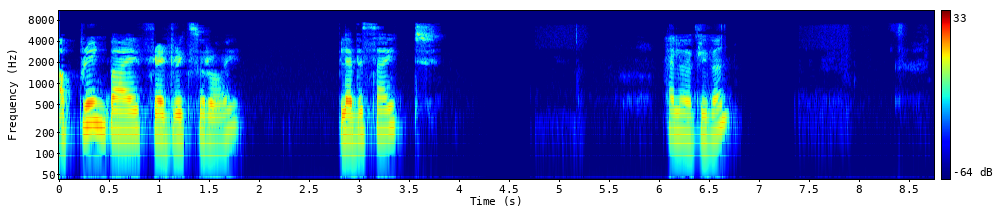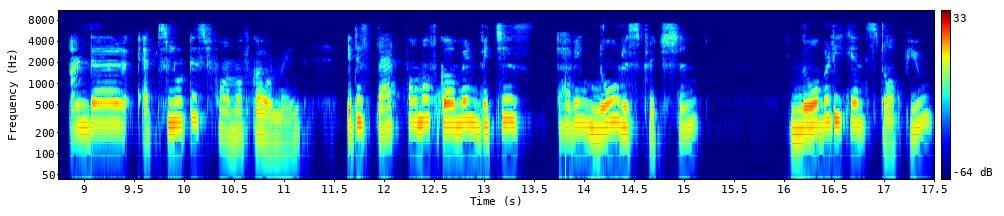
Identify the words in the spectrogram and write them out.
upprint by Frederic Sorrieu, plebiscite. Hello everyone. Under absolutist form of government, it is that form of government which is having no restriction. Nobody can stop you.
